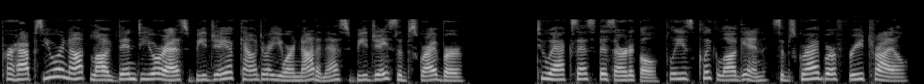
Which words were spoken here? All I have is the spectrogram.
Perhaps you are not logged into your SBJ account or you are not an SBJ subscriber. To access this article, please click Login, Subscriber Free Trial.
